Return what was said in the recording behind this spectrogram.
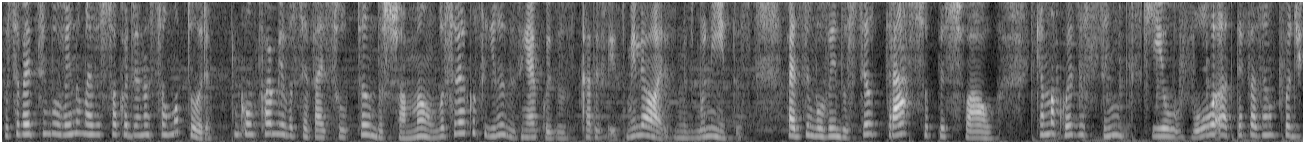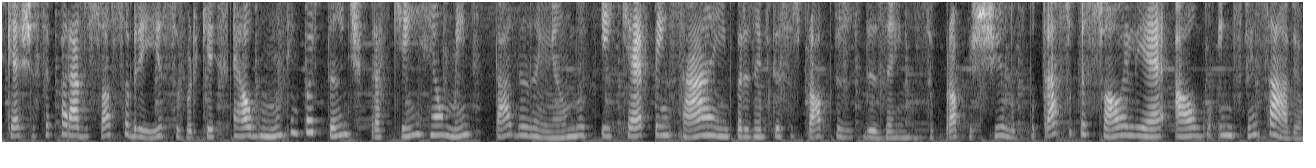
você vai desenvolvendo mais a sua coordenação motora. E conforme você vai soltando a sua mão, você vai conseguindo desenhar coisas cada vez melhores, mais bonitas. Vai desenvolvendo o seu traço pessoal, que é uma coisa assim que eu vou até fazer um podcast separado só sobre isso, porque é algo muito importante para quem realmente está desenhando e quer pensar em por exemplo, ter seus próprios desenhos, seu próprio estilo, o traço pessoal ele é algo indispensável.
